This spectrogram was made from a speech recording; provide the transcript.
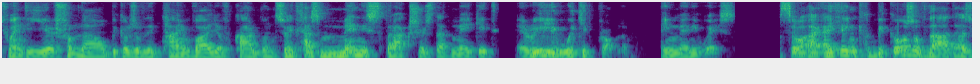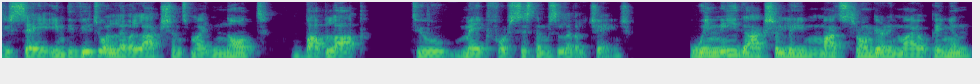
20 years from now because of the time value of carbon. So it has many structures that make it a really wicked problem in many ways. So I, I, think because of that, as you say, individual level actions might not bubble up to make for systems level change. We need actually much stronger, in my opinion,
